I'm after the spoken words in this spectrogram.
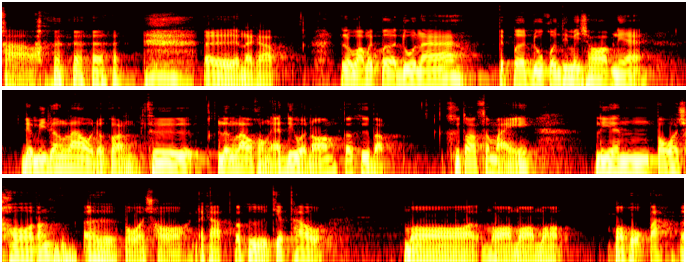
ข่าว เออนะครับ ระวังไปเปิดดูนะ ไปเปิดดูคนที่ไม่ชอบเนี่ย เดี๋ยวมีเรื่องเล่าเดี๋ยวก่อน คือเรื่องเล่าของแอดดิวอะเนาะก็คือแบบคือตอนสมัยเรียนปวชมั้งเออปวชนะครับ ก็คือเทียบเท่ามมมมมหกปะเอ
